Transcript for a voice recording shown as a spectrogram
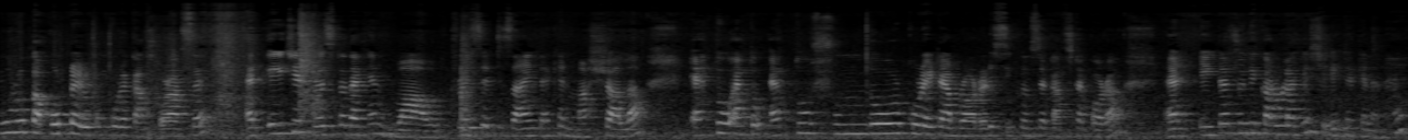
পুরো কাপড়টা এরকম করে কাজ করা আছে। অ্যান্ড এই যে ড্রেসটা দেখেন ওয়াও ড্রেসের ডিজাইন দেখেন, মাশাআল্লাহ। এত এত এত সুন্দর করে এটা এমব্রয়ডারি সিকোয়েন্সের কাজটা করা। অ্যান্ড এইটা যদি কারও লাগে, সে এটা কেনেন হ্যাঁ?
